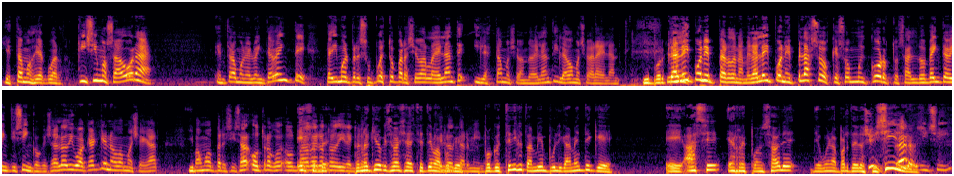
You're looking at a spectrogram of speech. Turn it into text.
Y estamos de acuerdo. ¿Qué hicimos ahora? entramos en el 2020, pedimos el presupuesto para llevarla adelante y la estamos llevando adelante y la vamos a llevar adelante. ¿Y por La ley pone, perdóname, la ley pone plazos que son muy cortos al 2025, que ya lo digo acá que no vamos a llegar. Y vamos a precisar otro, a ver otro director. Pero no quiero que se vaya de este tema, porque, porque usted dijo también públicamente que eh, ACE es responsable de buena parte de los suicidios. Claro, y sí.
